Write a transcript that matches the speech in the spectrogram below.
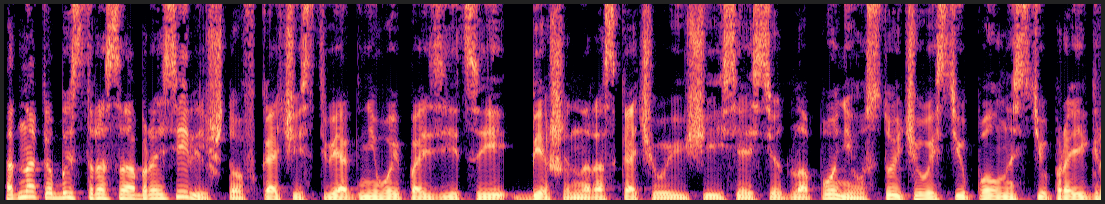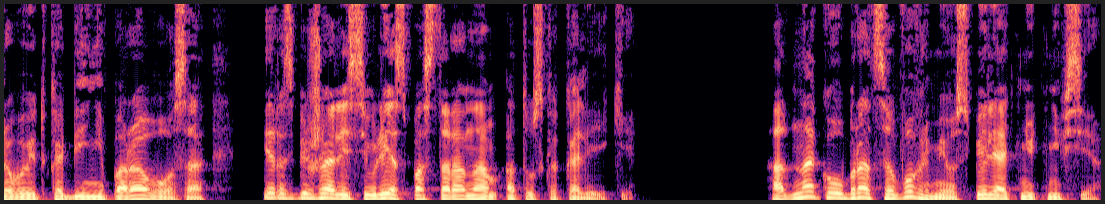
однако быстро сообразили, что в качестве огневой позиции бешено раскачивающиеся седла пони устойчивостью полностью проигрывают кабине паровоза и разбежались в лес по сторонам от узкоколейки. Однако убраться вовремя успели отнюдь не все.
